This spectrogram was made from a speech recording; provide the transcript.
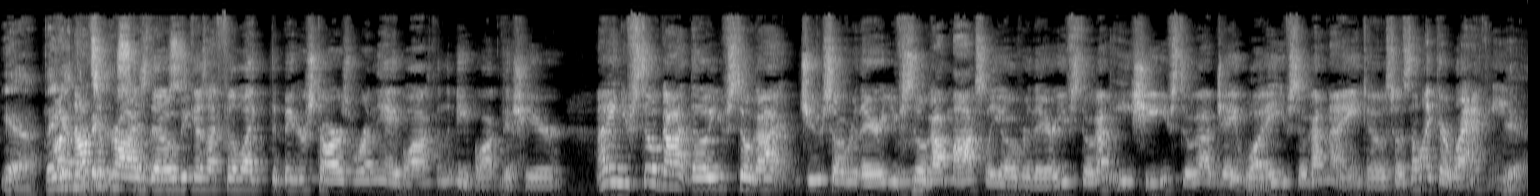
Yeah, they I'm not surprised stars. though because I feel like the bigger stars were in the A block than the B block this year. I mean, you've still got though. You've still got Juice over there. You've Mhm. still got Moxley over there. You've still got Ishii. You've still got Jay White. You've still got Naito. So it's not like they're lacking. Mm-hmm. Yeah,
